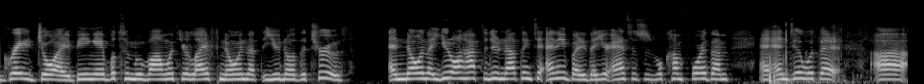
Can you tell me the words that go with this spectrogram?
great joy, being able to move on with your life knowing that you know the truth and knowing that you don't have to do nothing to anybody, that your ancestors will come for them and, and deal with it uh,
